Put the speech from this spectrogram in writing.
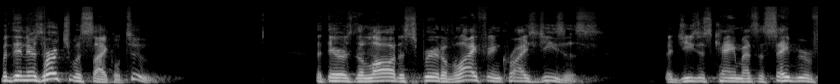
but then there's virtuous cycle too that there is the law of the spirit of life in Christ Jesus, that Jesus came as a savior of,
